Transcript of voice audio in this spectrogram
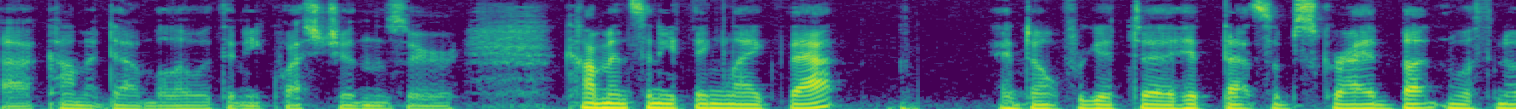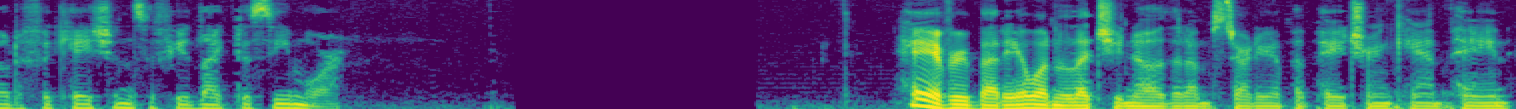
uh, comment down below with any questions or comments, anything like that. And don't forget to hit that subscribe button with notifications if you'd like to see more. Hey everybody, I want to let you know that I'm starting up a Patreon campaign.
